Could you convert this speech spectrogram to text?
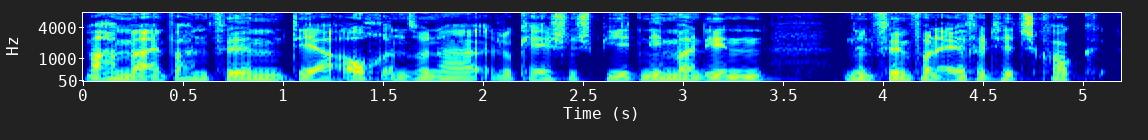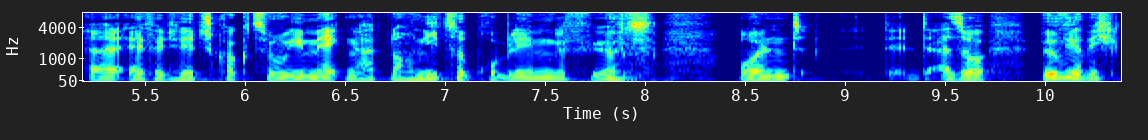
Machen wir einfach einen Film, der auch in so einer Location spielt. Nehmen wir den einen Film von Alfred Hitchcock. Äh, Alfred Hitchcock zu remaken hat noch nie zu Problemen geführt. Und also irgendwie habe ich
